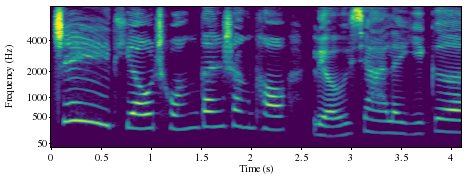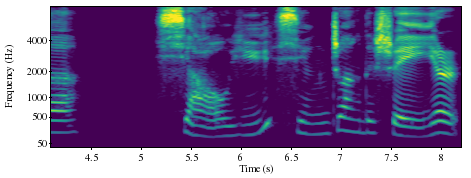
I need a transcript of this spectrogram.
这条床单上头留下了一个小鱼形状的水印儿。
